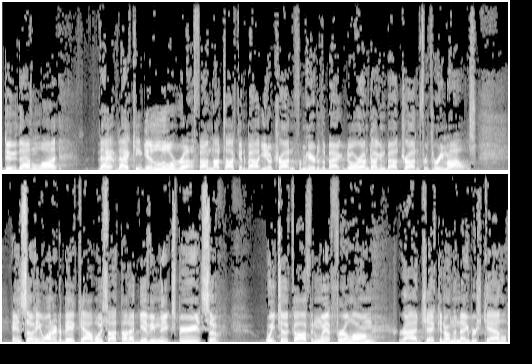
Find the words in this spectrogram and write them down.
do that a lot, that, that can get a little rough. I'm not talking about, you know, trotting from here to the back door. I'm talking about trotting for three miles. And so he wanted to be a cowboy, so I thought I'd give him the experience. So we took off and went for a long ride checking on the neighbor's cattle.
